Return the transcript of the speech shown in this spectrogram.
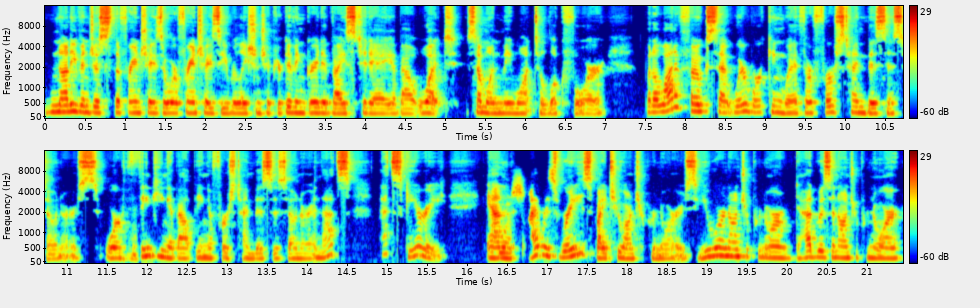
not even just the franchisor or franchisee relationship you're giving great advice today about what someone may want to look for but a lot of folks that we're working with are first time business owners or mm-hmm. thinking about being a first time business owner and that's that's scary and I was raised by two entrepreneurs. You were an entrepreneur, dad was an entrepreneur,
